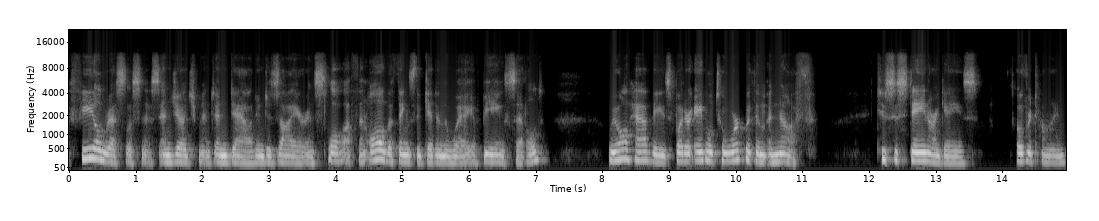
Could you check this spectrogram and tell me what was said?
feel restlessness and judgment and doubt and desire and sloth and all the things that get in the way of being settled. We all have these, but are able to work with them enough to sustain our gaze over time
